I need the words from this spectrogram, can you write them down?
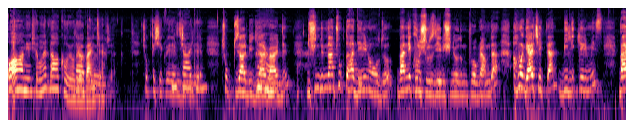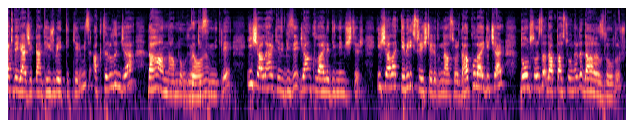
o an yaşamaları daha kolay oluyor Daha kolay bence. olacak. Çok teşekkür ederim Rica Cemile. ederim. Çok güzel bilgiler verdin. Düşündüğümden çok daha derin oldu. Ben ne konuşuruz diye düşünüyordum programda. Ama gerçekten bildiklerimiz, belki de gerçekten tecrübe ettiklerimiz aktarılınca daha anlamlı oluyor Doğru. kesinlikle. İnşallah herkes bizi can kulağıyla dinlemiştir. İnşallah gebelik süreçleri bundan sonra daha kolay geçer. Doğum sonrası adaptasyonları da daha hızlı olur.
